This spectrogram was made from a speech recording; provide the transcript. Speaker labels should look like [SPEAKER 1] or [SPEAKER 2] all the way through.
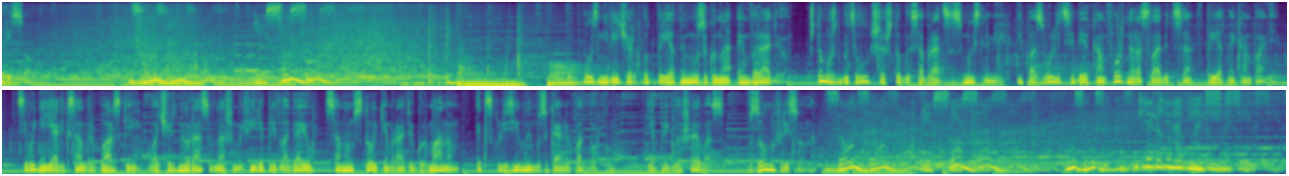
[SPEAKER 1] фрисона. Поздний вечер под приятную музыку на МВ Радио. Что может быть лучше, чтобы собраться с мыслями и позволить себе комфортно расслабиться в приятной компании? Сегодня я, Александр Барский, в очередной раз в нашем эфире предлагаю самым стойким радиогурманам эксклюзивную музыкальную подборку. Я приглашаю вас в зону фрисона.
[SPEAKER 2] Зона фрисона. Музыка для равновесия.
